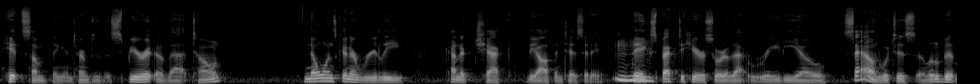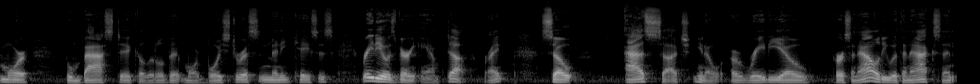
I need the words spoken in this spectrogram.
hit something in terms of the spirit of that tone, no one's going to really kind of check the authenticity. Mm-hmm. They expect to hear sort of that radio sound, which is a little bit more bombastic, a little bit more boisterous in many cases. Radio is very amped up, right? So, as such, you know, a radio personality with an accent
